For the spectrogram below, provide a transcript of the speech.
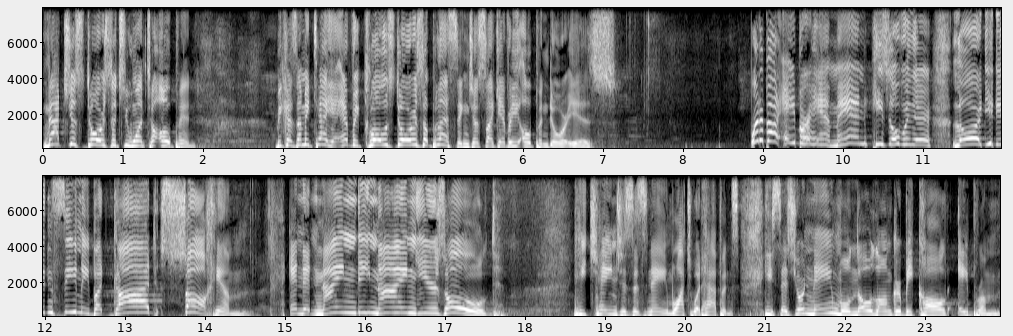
not just doors that you want to open? Because let me tell you, every closed door is a blessing, just like every open door is. What about Abraham, man? He's over there. Lord, you didn't see me, but God saw him. And at 99 years old, he changes his name. Watch what happens. He says, Your name will no longer be called Abram,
